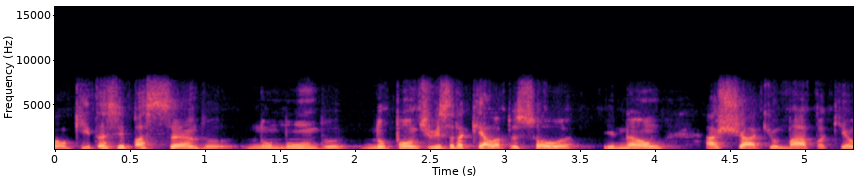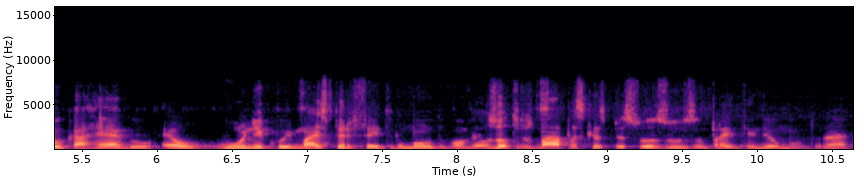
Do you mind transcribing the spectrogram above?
o que está se passando no mundo no ponto de vista daquela pessoa e não achar que o mapa que eu carrego é o único e mais perfeito do mundo. Vamos ver os outros mapas que as pessoas usam para entender o mundo, né?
